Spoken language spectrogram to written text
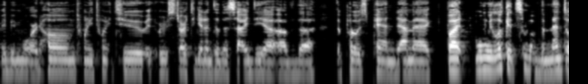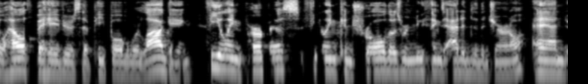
maybe more at home. 2022, we start to get into this idea of the the post pandemic. But when we look at some of the mental health behaviors that people were logging, feeling purpose, feeling control. Those were new things added to the journal. And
